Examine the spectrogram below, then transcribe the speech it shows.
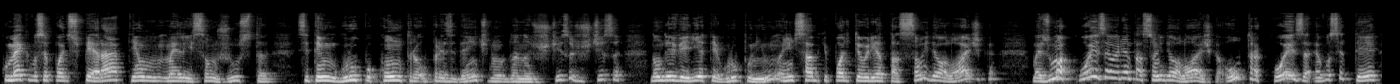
Como é que você pode esperar ter uma eleição justa se tem um grupo contra o presidente no, na justiça? A justiça não deveria ter grupo nenhum. A gente sabe que pode ter orientação ideológica, mas uma coisa é orientação ideológica, outra coisa é você ter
